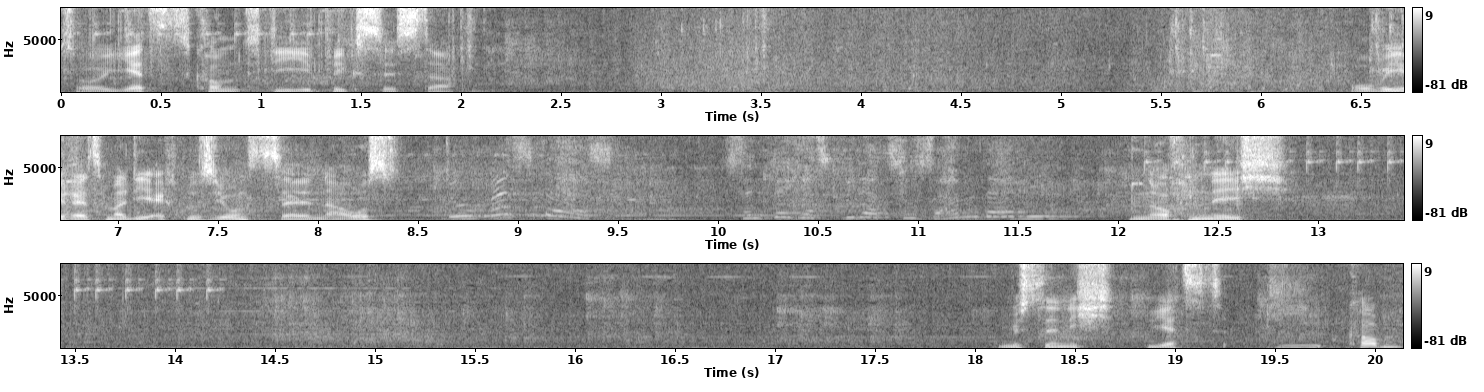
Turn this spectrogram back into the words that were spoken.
So, jetzt kommt die Big Sister. Probiere jetzt mal die Explosionszellen aus. Du bist es. Sind wir jetzt wieder zusammen, Daddy? Noch nicht. Müsste nicht jetzt die kommen?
